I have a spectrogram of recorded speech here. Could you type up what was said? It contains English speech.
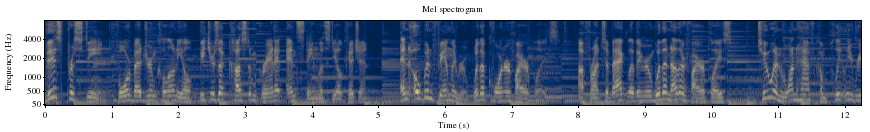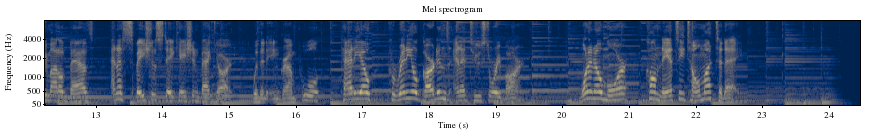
This pristine four bedroom colonial features a custom granite and stainless steel kitchen, an open family room with a corner fireplace, a front to back living room with another fireplace, two and one half completely remodeled baths, and a spacious staycation backyard with an in ground pool, patio, perennial gardens, and a two story barn. Want to know more? Call Nancy Thoma today.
